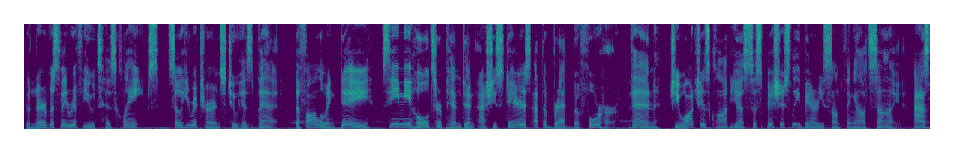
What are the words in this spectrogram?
who nervously refutes his claims, so he returns to his bed. The following day, Simi holds her pendant as she stares at the bread before her. Then, she watches Claudia suspiciously bury something outside. As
